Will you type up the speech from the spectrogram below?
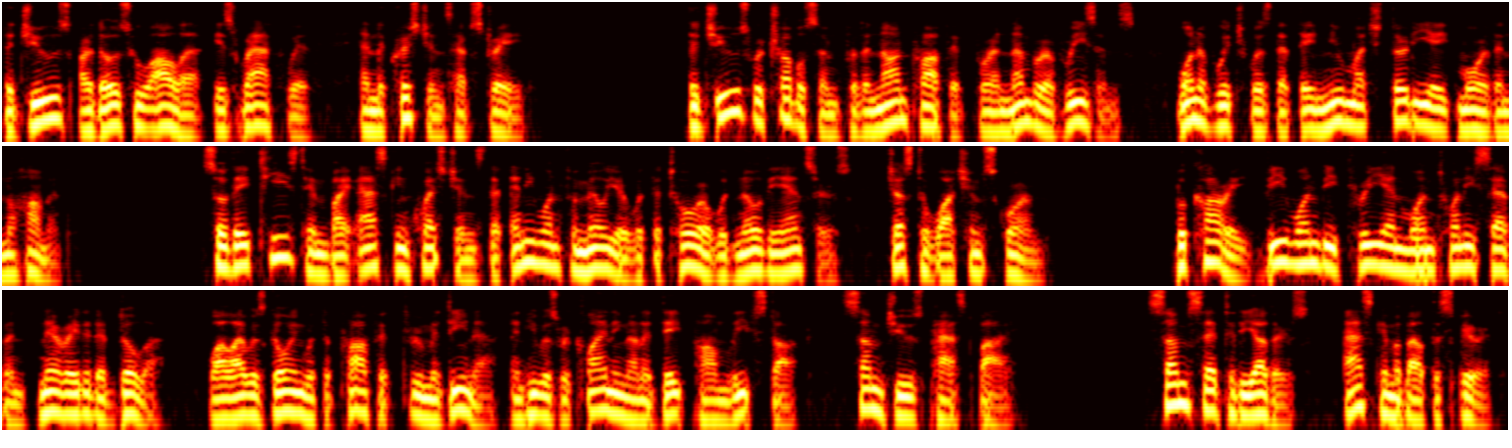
The Jews are those who Allah is wrath with, and the Christians have strayed. The Jews were troublesome for the non-prophet for a number of reasons, one of which was that they knew much 38 more than Muhammad. So they teased him by asking questions that anyone familiar with the Torah would know the answers, just to watch him squirm. Bukhari v1b3 and 127 narrated Abdullah, while I was going with the Prophet through Medina and he was reclining on a date palm leaf stalk, some Jews passed by. Some said to the others, ask him about the Spirit.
